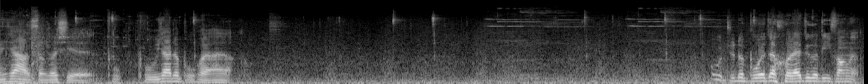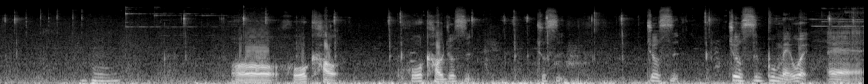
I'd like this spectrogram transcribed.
等一下，省个血，补补一下就补回来了。我觉得不会再回来这个地方了。嗯。哦，火烤，火烤就是，就是，就是，就是不美味。哎，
